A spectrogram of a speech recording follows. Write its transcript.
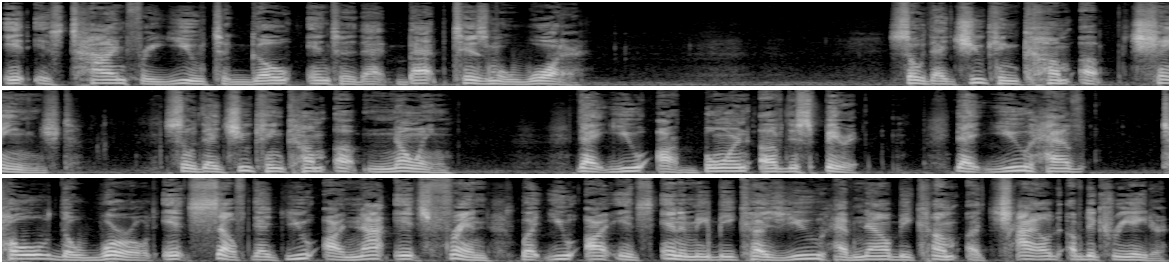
it is time for you to go into that baptismal water so that you can come up changed, so that you can come up knowing that you are born of the Spirit, that you have told the world itself that you are not its friend, but you are its enemy because you have now become a child of the Creator.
